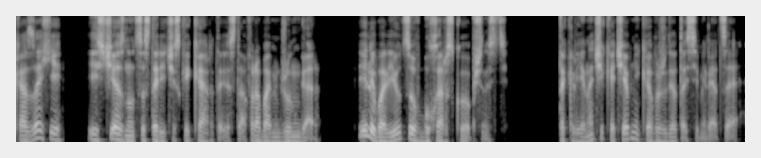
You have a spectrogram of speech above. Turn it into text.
казахи исчезнут с исторической карты, став рабами джунгар, или вольются в бухарскую общность. Так или иначе, кочевников ждет ассимиляция.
